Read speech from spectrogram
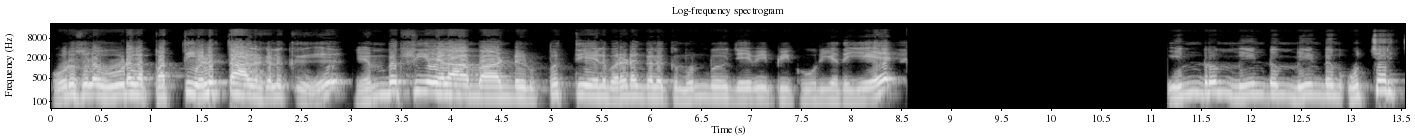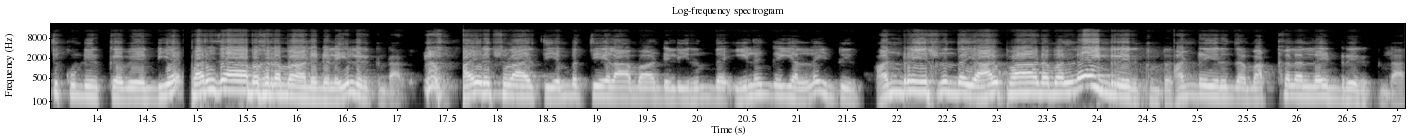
ஒரு சில ஊடக பத்தி எழுத்தாளர்களுக்கு எண்பத்தி ஏழாம் ஆண்டு முப்பத்தி ஏழு வருடங்களுக்கு முன்பு ஜேவிபி கூறியதையே இன்றும் மீண்டும் மீண்டும் உச்சரித்துக் கொண்டிருக்க வேண்டிய பரிதாபகரமான நிலையில் இருக்கின்றார்கள். ஆயிரத்தி தொள்ளாயிரத்தி எண்பத்தி ஏழாம் ஆண்டில் இருந்த இலங்கை அல்ல இன்று அன்று இருந்த யாழ்ப்பாணம் அல்ல இன்று இருக்கின்றது. அன்று இருந்த மக்கள் அல்ல இன்று இருக்கின்றார்.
